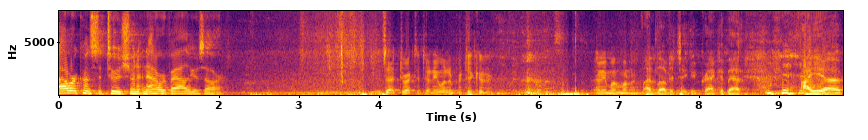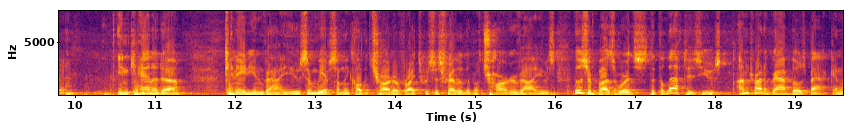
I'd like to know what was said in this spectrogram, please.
our Constitution and our values are? Is that directed to anyone in particular? Anyone want to? I'd love to take a crack at that. I, uh, in Canada, Canadian values, and we have something called the Charter of Rights, which is fairly liberal. Charter values. Those are buzzwords that the left has used. I'm trying to grab those back. And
